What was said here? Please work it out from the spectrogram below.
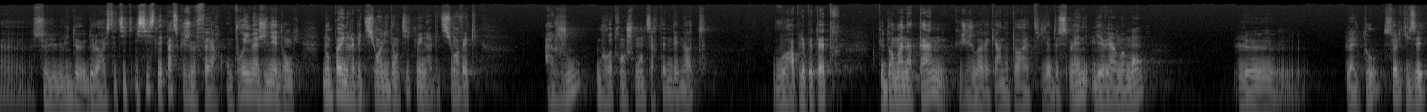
euh, celui de, de, leur esthétique. Ici, ce n'est pas ce que je veux faire. On pourrait imaginer donc non pas une répétition à l'identique, mais une répétition avec ajout ou retranchement de certaines des notes. Vous vous rappelez peut-être que dans Manhattan, que j'ai joué avec Arnaud Torette il y a deux semaines, il y avait un moment, l'alto seul qui faisait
